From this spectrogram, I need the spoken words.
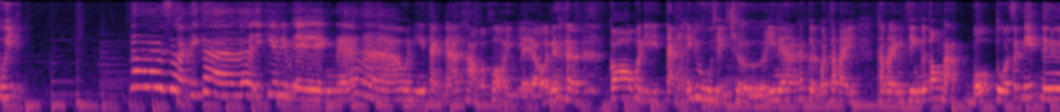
อุ๊ยสวัสดีค่ะอิกีริมเองนะคะวันนี้แต่งหน้าขาวกระคออีกแล้วเนี่ยก็พอดีแต่งให้ดูเฉยๆนะถ้าเกิดว่าจะไปทำอะไรจริงๆ ก็ต้องแบบโบ๊ะตัวสักนิดนึง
